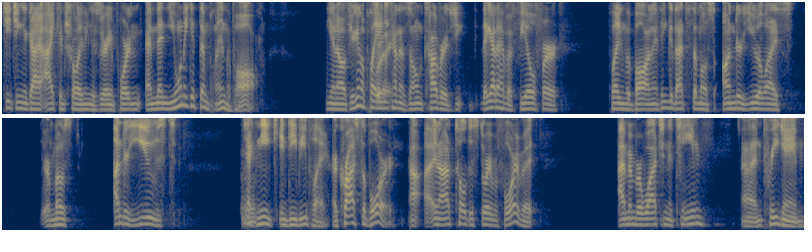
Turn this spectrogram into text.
Teaching a guy eye control, I think, is very important. And then you want to get them playing the ball. You know, if you're going to play right. any kind of zone coverage, you, they got to have a feel for playing the ball. And I think that's the most underutilized or most underused mm-hmm. technique in DB play across the board. Uh, and I've told this story before, but I remember watching a team uh, in pregame,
